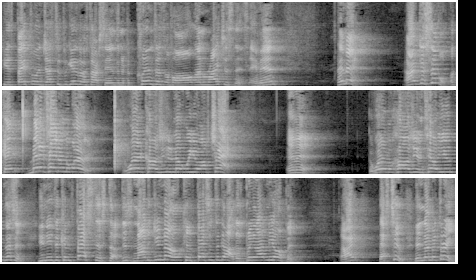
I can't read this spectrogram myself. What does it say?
he is faithful and just to forgive us our sins and to cleanse us of all unrighteousness. Amen. Amen. All right, just simple, okay? Meditate on the word. The word causes you to know where you're off track. Amen. The word will cause you and tell you, listen, you need to confess this stuff. This now that you know, confess it to God. Let's bring it out in the open. All right? That's two. Then number three,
